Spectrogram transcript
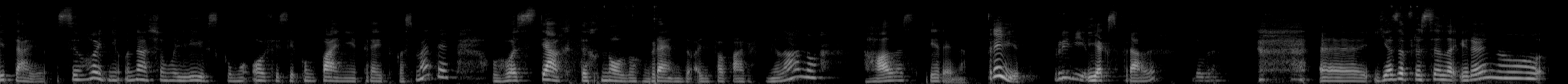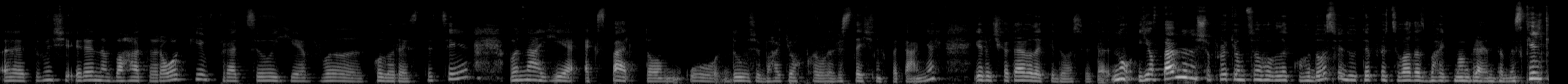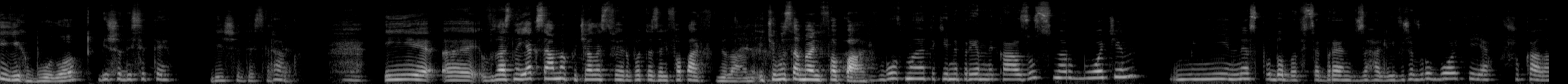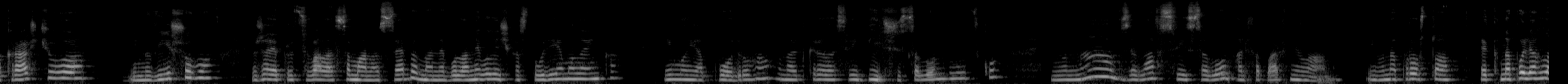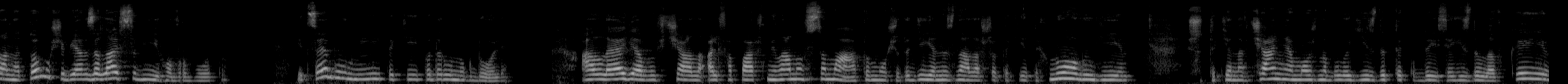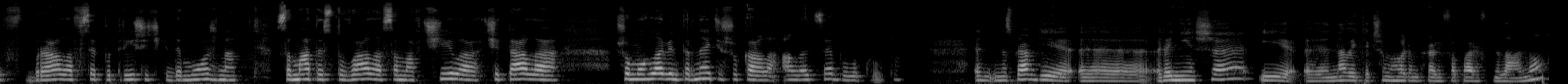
Вітаю! Сьогодні у нашому львівському офісі компанії Trade Cosmetic в гостях технолог бренду Альфа Парф Мілано Галас Ірина. Привіт! Привіт. Як справи? Добре. Е, я запросила Ірину, е, тому що Ірина багато років працює в колористиці. Вона є експертом у дуже багатьох колористичних питаннях. Ірочка, тебе великий досвід. Е, Ну, я впевнена, що протягом цього великого досвіду ти працювала з багатьма брендами. Скільки їх було? Більше десяти. Більше десяти. Так. І власне, як саме почалась твоя робота з Альфа-Парф в Мілану? І чому саме Альфа-Парф? Був в мене такий неприємний казус на роботі. Мені не сподобався бренд взагалі вже в роботі. Я шукала кращого і новішого. Вже я працювала сама на себе. У мене була невеличка студія маленька. І моя подруга, вона відкрила свій більший салон в Луцьку. І вона взяла в свій салон Альфа Парф Мілану. І вона просто як наполягла на тому, щоб я взяла собі його в роботу. І це був мій такий подарунок долі. Але я вивчала Альфа Парф Мілано сама, тому що тоді я не знала, що такі технології, що таке навчання, можна було їздити кудись. Я їздила в Київ, брала все потрішечки, де можна, сама тестувала, сама вчила, читала, що могла в інтернеті шукала, але це було круто. Е, Насправді е, раніше, і е, навіть якщо ми говоримо про Альфа Парф Мілано,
